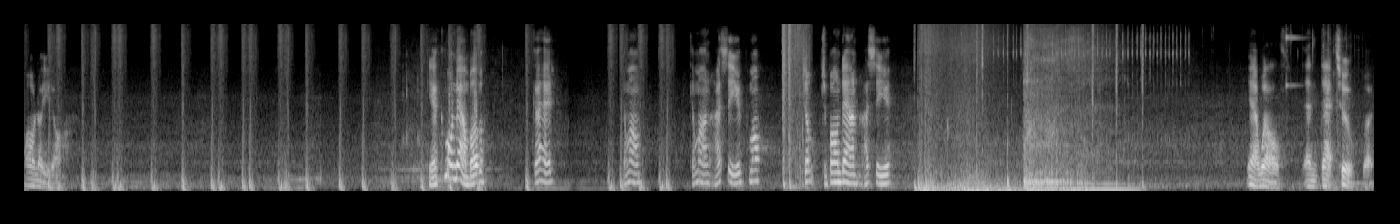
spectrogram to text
Oh, no, you don't. Yeah, come on down, Bubba. Go ahead. Come on. Come on, I see you. Come on. Jump, jump on down. I see you. Yeah, well, and that too, but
